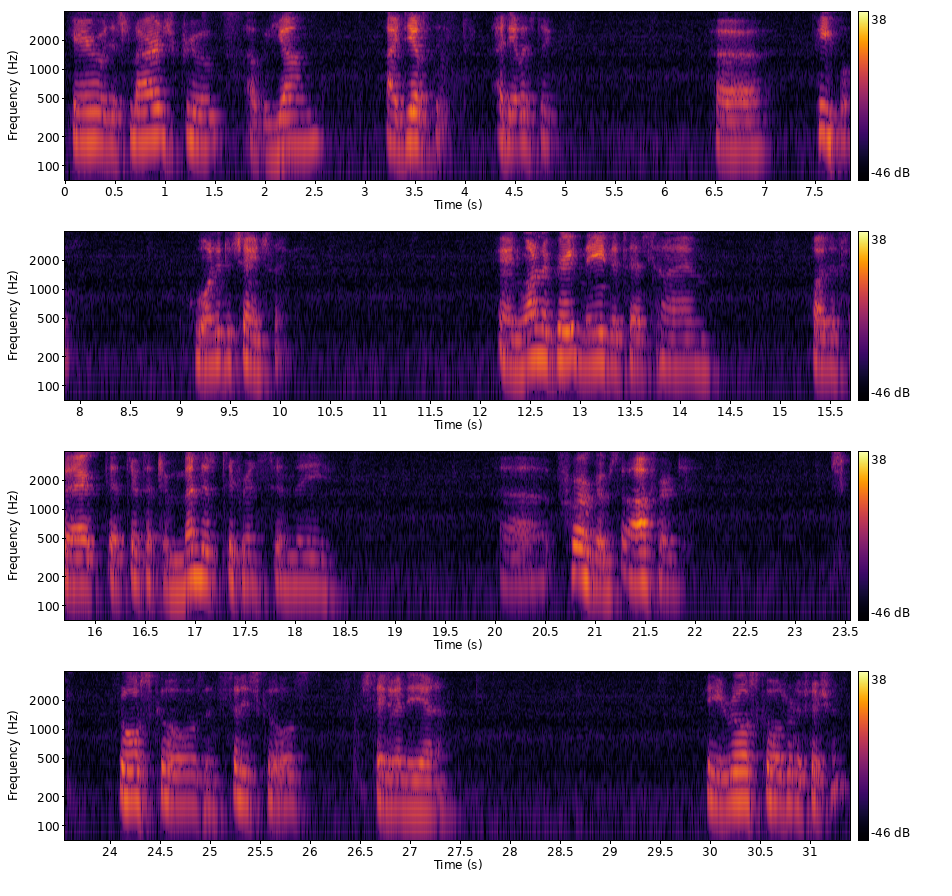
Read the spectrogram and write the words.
here was this large group of young idealistic, idealistic uh, people who wanted to change things. And one of the great needs at that time was the fact that there's a tremendous difference in the uh, programs offered rural schools and city schools, state of Indiana. The rural schools were deficient.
